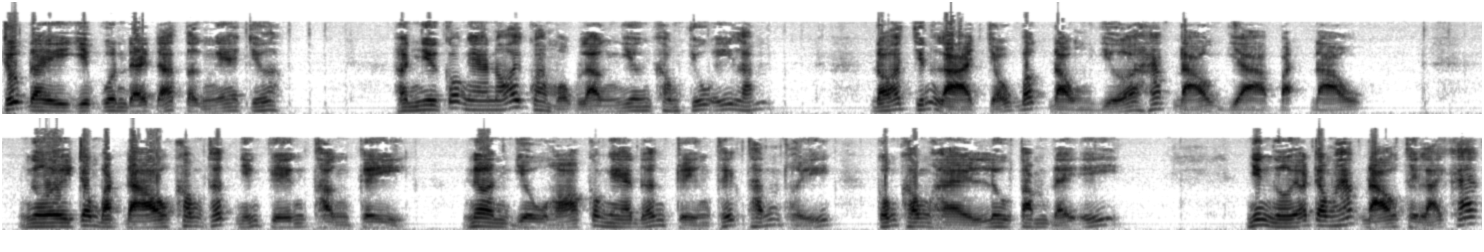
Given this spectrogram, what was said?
Trước đây Diệp huynh đệ đã từng nghe chưa? Hình như có nghe nói qua một lần nhưng không chú ý lắm. Đó chính là chỗ bất đồng giữa hát đạo và bạch đạo. Người trong bạch đạo không thích những chuyện thần kỳ, nên dù họ có nghe đến truyền thuyết thánh thủy, cũng không hề lưu tâm để ý. Nhưng người ở trong hát đạo thì lại khác.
